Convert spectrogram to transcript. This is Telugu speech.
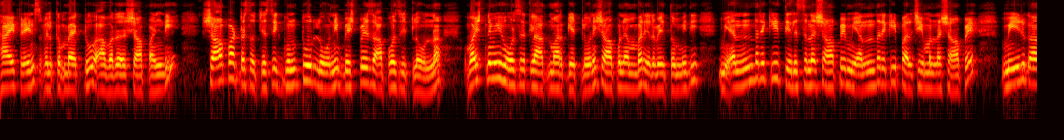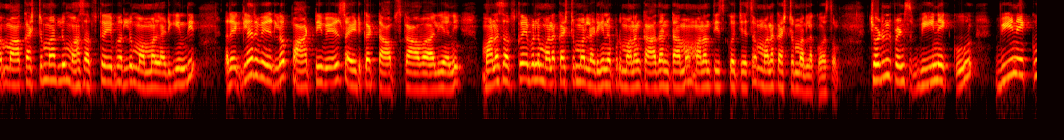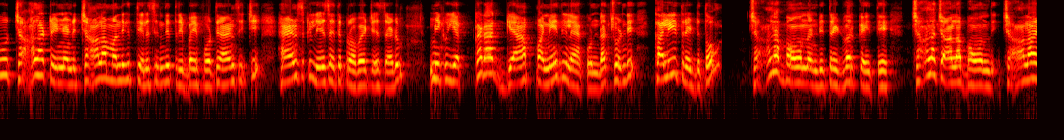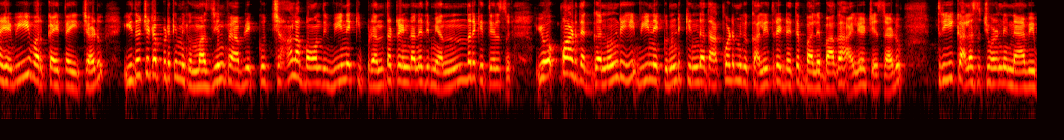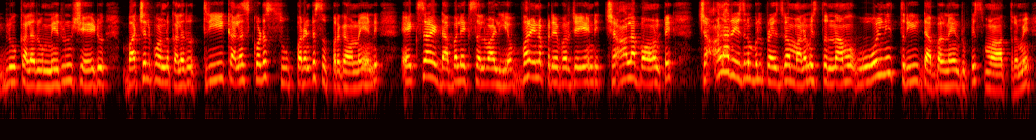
Hi friends welcome back to our shop అండి. షాప్ అడ్రస్ వచ్చేసి గుంటూరులోని బెస్ట్ ప్రైస్ ఆపోజిట్లో ఉన్న వైష్ణవి హోల్సేల్ క్లాత్ మార్కెట్లోని షాపు నెంబర్ ఇరవై తొమ్మిది. మీ అందరికీ తెలిసిన షాపే మీ అందరికీ పరిచయం ఉన్న షాపే మీరు మా కస్టమర్లు మా సబ్స్క్రైబర్లు మమ్మల్ని అడిగింది. Regular వేర్లో party wear side cut tops కావాలి అని. మన సబ్స్క్రైబర్లు మన కస్టమర్లు అడిగినప్పుడు మనం కాదంటామా? మనం తీసుకొచ్చేసాం మన కస్టమర్ల కోసం. చూడండి ఫ్రెండ్స్ వీనెక్కు వీనెక్కు చాలా ట్రెండ్ అండి. చాలా మందికి తెలిసింది త్రీ బై ఫోర్త్ హ్యాండ్స్ ఇచ్చి హ్యాండ్స్కి లేస్ అయితే ప్రొవైడ్ చేశాడు. మీకు ఎక్కడ గ్యాప్ అనేది లేకుండా చూడండి కలీ థ్రెడ్తో. చాలా బాగుందండి థ్రెడ్ వర్క్ అయితే. చాలా చాలా బాగుంది. చాలా హెవీ వర్క్ అయితే ఇచ్చాడు. ఇది వచ్చేటప్పటికి మీకు మస్జిన్ ఫ్యాబ్రిక్ చాలా బాగుంది. వీనెక్ ఇప్పుడు ఎంత ట్రెండ్ అనేది మీ అందరికీ తెలుసు. యోపాడ్ దగ్గర నుండి వీనెక్ నుండి కింద దాకా కూడా మీకు కలీ థ్రెడ్ అయితే భలే బాగా హైలైట్ చేశాడు. త్రీ కలర్స్ చూడండి navy blue colour maroon shade బచ్చల పండు కలరు. త్రీ కలర్స్ కూడా సూపర్ అంటే సూపర్గా ఉన్నాయండి. ఎక్సెల్ డబల్ ఎక్సెల్ వాళ్ళు ఎవరైనా ప్రిఫర్ చేయండి. చాలా బాగుంటాయి. చాలా రీజనబుల్ ప్రైస్లో మనం ఇస్తున్నాము. Only three double nine rupees మాత్రమే.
